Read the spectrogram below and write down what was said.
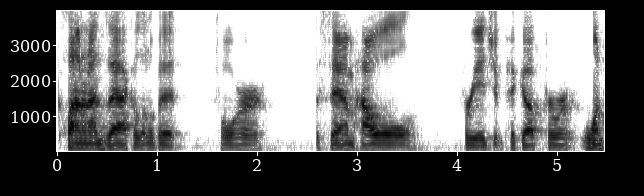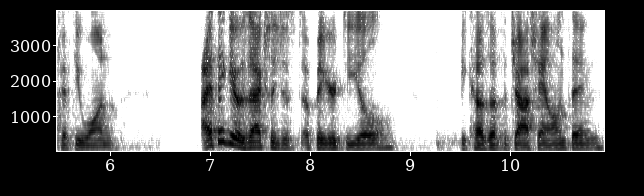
clowning on Zach a little bit for the Sam Howell free agent pickup for 151. I think it was actually just a bigger deal because of the Josh Allen thing.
